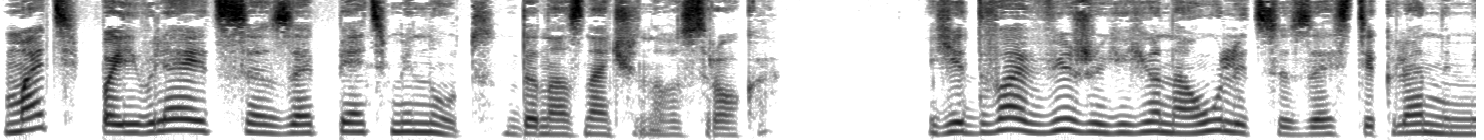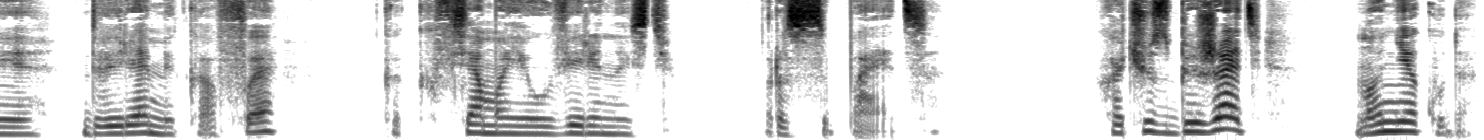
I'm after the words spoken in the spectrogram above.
Мать появляется за пять минут до назначенного срока. Едва вижу ее на улице за стеклянными дверями кафе, как вся моя уверенность рассыпается. Хочу сбежать, но некуда.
